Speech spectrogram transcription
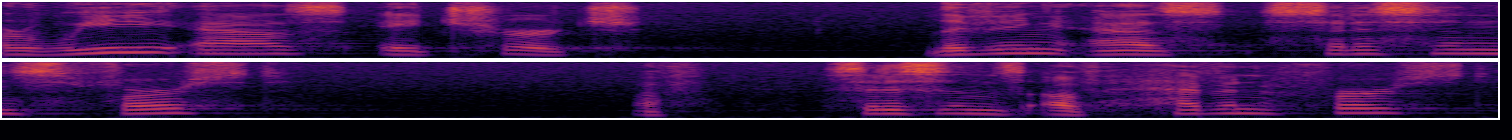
Are we as a church living as citizens first, of citizens of heaven first?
